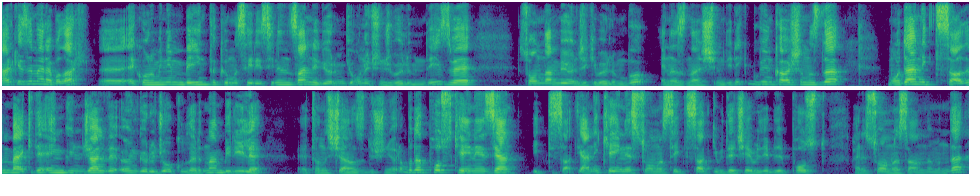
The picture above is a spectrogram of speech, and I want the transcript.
Herkese merhabalar. Ee, Ekonominin Beyin Takımı serisinin zannediyorum ki 13. bölümündeyiz ve sondan bir önceki bölüm bu. En azından şimdilik. Bugün karşımızda modern iktisadın belki de en güncel ve öngörücü okullarından biriyle e, tanışacağınızı düşünüyorum. Bu da post Keynesyen iktisat. Yani Keynes sonrası iktisat gibi de çevrilebilir. Post hani sonrası anlamında.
